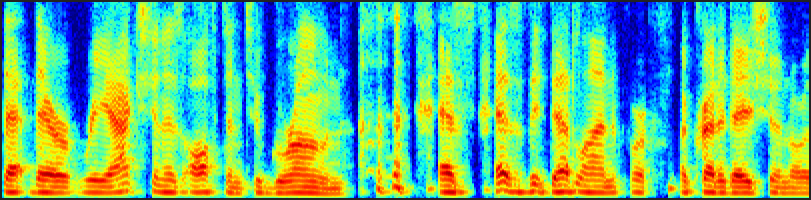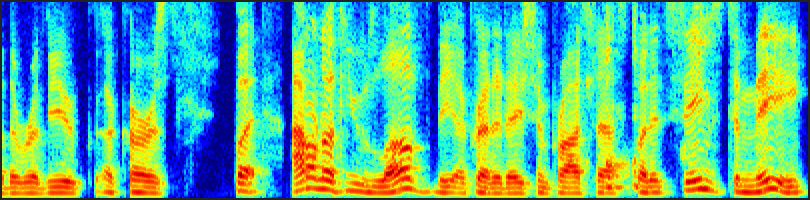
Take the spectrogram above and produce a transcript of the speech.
that their reaction is often to groan as as the deadline for accreditation or the review occurs. But i don't know if you love the accreditation process but it seems to me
